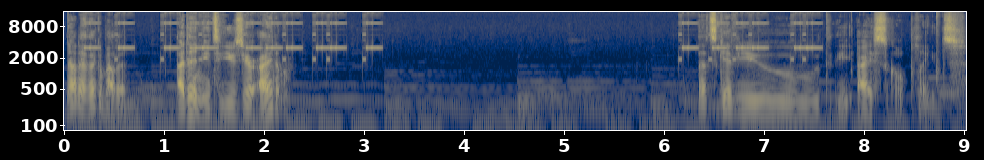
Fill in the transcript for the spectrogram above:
Now that I think about it, I didn't need to use your item. Let's give you the icicle plate.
